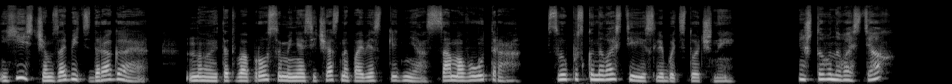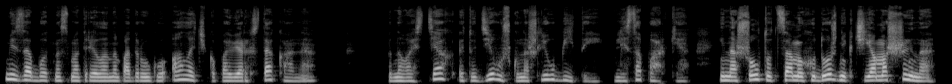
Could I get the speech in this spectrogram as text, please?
Есть чем забить, дорогая. Но этот вопрос у меня сейчас на повестке дня, с самого утра. С выпуска новостей, если быть точной». «И что в новостях?» Беззаботно смотрела на подругу алочка поверх стакана. В новостях эту девушку нашли убитой в лесопарке. И нашел тот самый художник, чья машина.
